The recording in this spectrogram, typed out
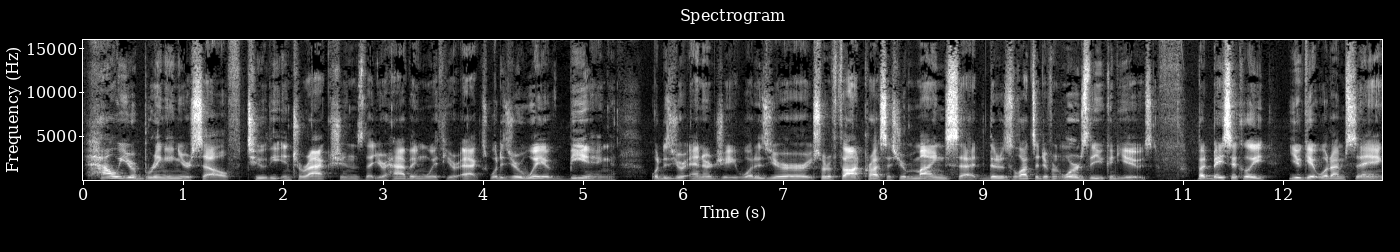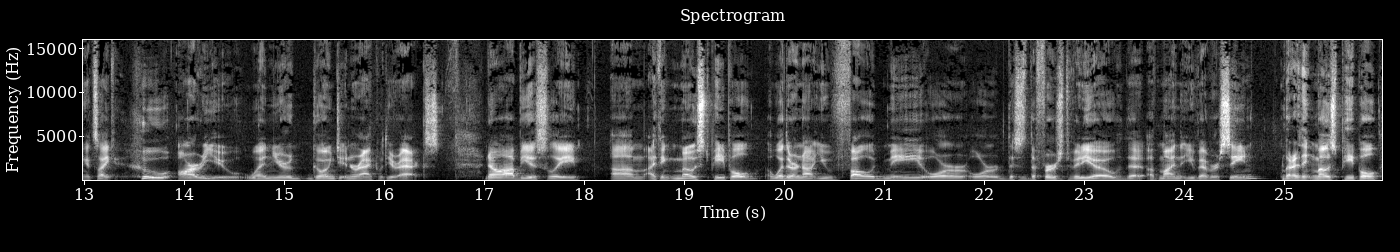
how you're bringing yourself to the interactions that you're having with your ex. What is your way of being? What is your energy? What is your sort of thought process, your mindset? There's lots of different words that you can use. But basically, you get what I'm saying. It's like, who are you when you're going to interact with your ex? Now, obviously, um, I think most people, whether or not you've followed me or or this is the first video that, of mine that you've ever seen, but I think most people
